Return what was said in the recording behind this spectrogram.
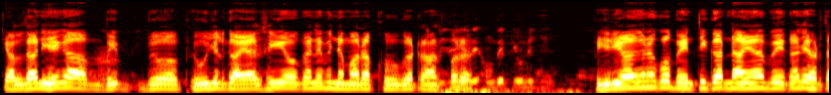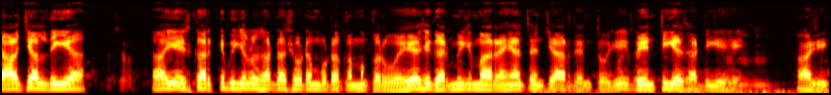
ਚੱਲਦਾ ਨਹੀਂ ਹੈਗਾ। ਫਿਊਜ਼ ਲਗਾਇਆ ਸੀ ਉਹ ਕਹਿੰਦੇ ਵੀ ਨਵਾਂ ਰੱਖੂਗਾ ਟਰਾਂਸਫਰ। ਆਉਂਦੇ ਕਿਉਂ ਨਹੀਂ ਜੀ? ਬਿਜਲੀ ਵਾਲਿਆਂ ਕੋਲ ਬੇਨਤੀ ਕਰਨ ਆਇਆ ਵੀ ਕਹਿੰਦੇ ਹੜਤਾਲ ਚੱਲਦੀ ਆ। ਅੱਛਾ। ਹਾਂ ਜੀ ਇਸ ਕਰਕੇ ਵੀ ਚਲੋ ਸਾਡਾ ਛੋਟਾ ਮੋਟਾ ਕੰਮ ਕਰੋ ਇਹ। ਅਸੀਂ ਗਰਮੀ 'ਚ ਮਾਰ ਰਹੇ ਹਾਂ ਤਿੰਨ ਚਾਰ ਦਿਨ ਤੋਂ ਜੀ। ਬੇਨਤੀ ਹੈ ਸਾਡੀ ਇਹ। ਹਾਂ ਜੀ।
